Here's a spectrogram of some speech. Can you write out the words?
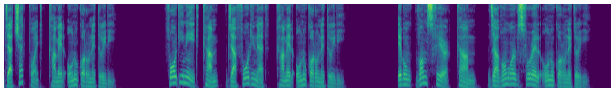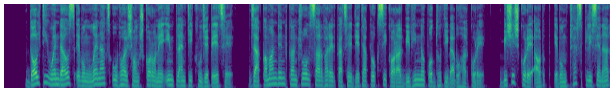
যা চেকপয়েন্ট খামের অনুকরণে তৈরি। ফোর্টিনেট খাম যা ফোর্টিনেট খামের অনুকরণে তৈরি। এবং ওয়ামস্ফেয়ার খাম যা ওয়ামওয়ার্সফোরের অনুকরণে তৈরি। দলটি উইন্ডোজ এবং লেনাক্স উভয় সংস্করণে ইমপ্ল্যান্টটি খুঁজে পেয়েছে। যা কমান্ডেন্ট কন্ট্রোল সার্ভারের কাছে ডেটা প্রক্সি করার বিভিন্ন পদ্ধতি ব্যবহার করে, বিশেষ করে আউট এবং ট্যাস্প লিসেনার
